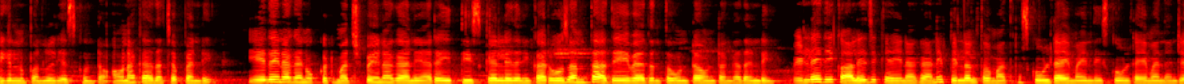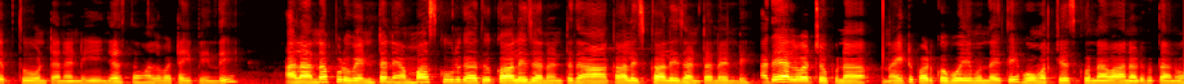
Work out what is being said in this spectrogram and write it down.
మిగిలిన పనులు చేసుకుంటాం. అవునా కాదా? చెప్పండి. ఏదైనా కానీ ఒక్కటి మర్చిపోయినా కానీ అరే ఇది తీసుకెళ్ళలేదని ఇంకా రోజంతా అదే వేదంతో ఉంటా ఉంటాం కదండి. వెళ్ళేది కాలేజీకి అయినా కానీ పిల్లలతో మాత్రం స్కూల్ టైం అయింది స్కూల్ టైం అయింది అని చెప్తూ ఉంటానండి. ఏం చేస్తాం? అలవాటు అయిపోయింది. అలా అన్నప్పుడు వెంటనే అమ్మ స్కూల్ కాదు కాలేజ్ అని అంటది. ఆ కాలేజ్ కాలేజ్ అంటానండి. అదే అలవాటు చొప్పున నైట్ పడుకోబోయే ముందు అయితే హోంవర్క్ చేసుకున్నావా అని అడుగుతాను.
